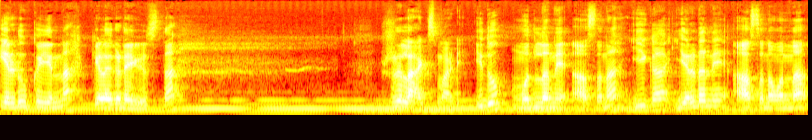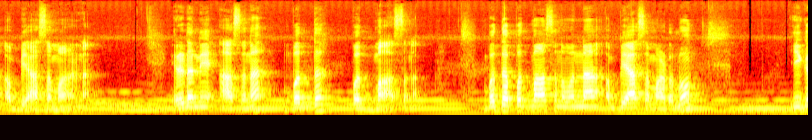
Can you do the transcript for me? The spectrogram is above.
ಎರಡೂ ಕೈಯನ್ನು ಕೆಳಗಡೆ ಇಳಿಸ್ತಾ ರಿಲ್ಯಾಕ್ಸ್ ಮಾಡಿ. ಇದು ಮೊದಲನೇ ಆಸನ. ಈಗ ಎರಡನೇ ಆಸನವನ್ನು ಅಭ್ಯಾಸ ಮಾಡೋಣ. ಎರಡನೇ ಆಸನ ಬದ್ಧ ಪದ್ಮಾಸನ. ಬದ್ಧ ಪದ್ಮಾಸನವನ್ನು ಅಭ್ಯಾಸ ಮಾಡಲು ಈಗ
